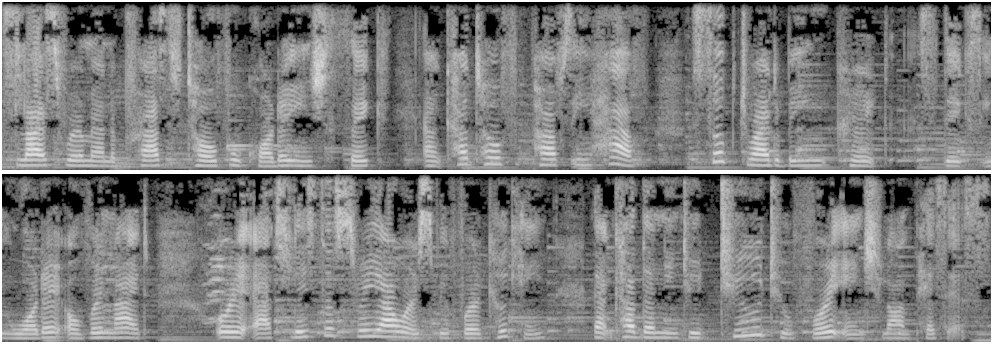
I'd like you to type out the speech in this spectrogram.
Slice firm and pressed tofu quarter inch thick and cut tofu puffs in half. Soak dried bean curd sticks in water overnight or at least 3 hours before cooking, then cut them into 2 to 4 inch long pieces.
